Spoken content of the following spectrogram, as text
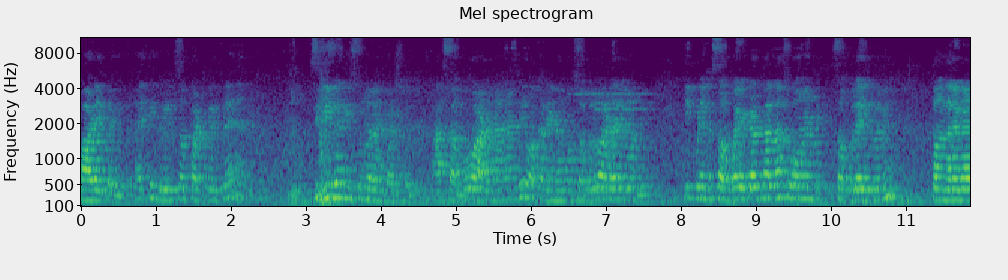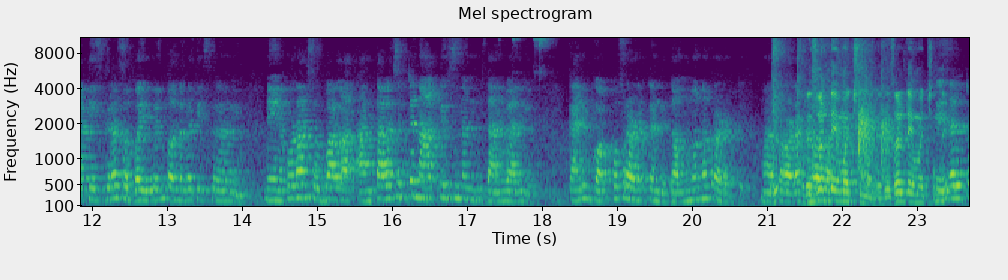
పాడైపోయింది. అయితే గ్రీన్ సోప్ పట్టుకెళ్తే సిల్లీగా తీసుకున్నారండి ఫస్ట్ ఆ సబ్బు వాడగానండి ఒక రెండు మూడు సబ్బులు వాడారేమోండి ఇప్పుడు ఇంకా సబ్బు అయ్యేటకల్లా ఫోన్ అంటే సబ్బులు అయిపోయి తొందరగా తీసుకురా సబ్బు అయిపోయింది తొందరగా తీసుకురా అని. నేను కూడా ఆ సబ్బు అలా అంత అలా చెప్తే నాకు తెలిసిందండి దాని వాల్యూ కానీ గొప్ప ప్రోడక్ట్ అండి దమ్మున్న ప్రోడక్ట్. మన ప్రోడక్ట్ రిజల్ట్ ఏమొచ్చిందండి? రిజల్ట్ ఏమొచ్చింది? రిజల్ట్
